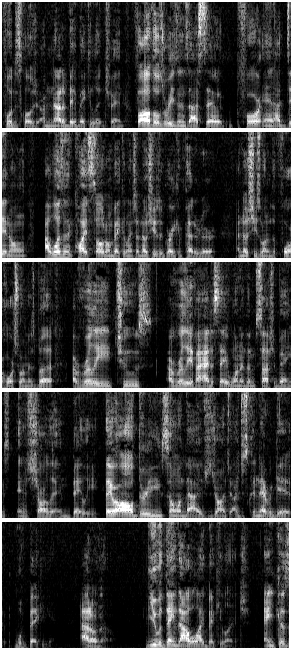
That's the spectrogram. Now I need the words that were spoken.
Full disclosure, I'm not a big Becky Lynch fan for all those reasons I said before, and I didn't. I wasn't quite sold on Becky Lynch. I know she's a great competitor. I know she's one of the four horsewomen, but I really choose I really, if I had to say one of them, Sasha Banks and Charlotte and Bayley, they were all three someone that I was drawn to. I just could never get with Becky. I don't know. You would think that I would like Becky Lynch. And because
